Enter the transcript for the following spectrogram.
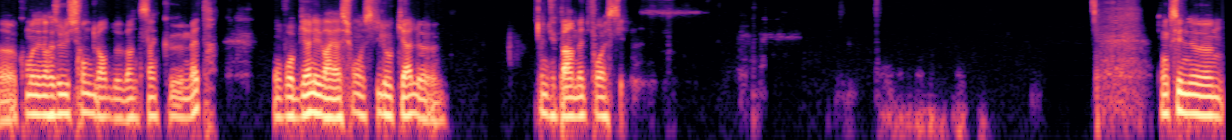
comme on a une résolution de l'ordre de 25 mètres, on voit bien les variations aussi locales du paramètre forestier. Donc c'est une,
